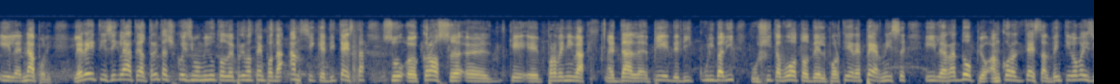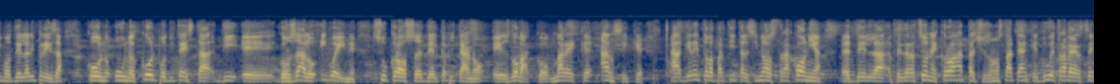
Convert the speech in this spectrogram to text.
il Napoli. Le reti siglate al 35 minuto del primo tempo da Amsic di testa su uh, cross uh, che uh, proveniva dal piede di Koulibaly, uscita vuoto del portiere Pernis, il raddoppio ancora di testa al ventinovesimo della ripresa con un colpo di testa di eh, Gonzalo Higuain su cross del capitano eh, slovacco Marek Ansik. Ha diretto la partita il signor Straconia eh, della federazione croata, ci sono state anche due traverse,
